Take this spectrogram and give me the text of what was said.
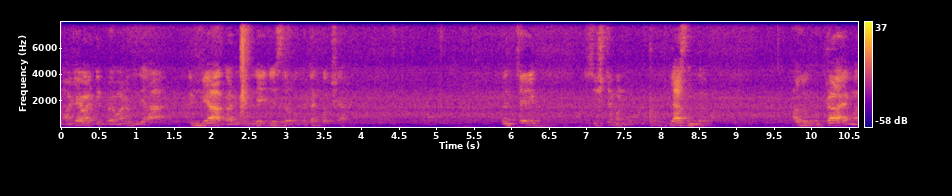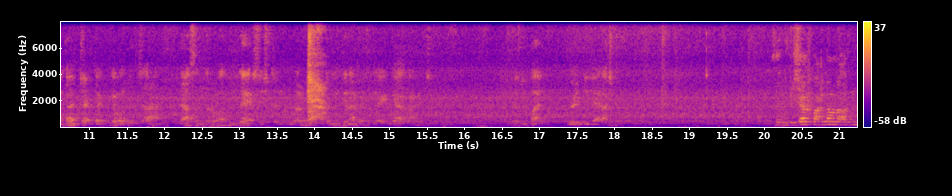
माझ्या वाटीप्रमाणे उद्या इंडिया आघाडीतले जे सर्व घटक पक्ष आहेत त्यांचे एक शिष्टमंडळ या संदर्भात हा जो घोटाळा आहे मतांच्या टक्केवारीचा त्या संदर्भात उद्या एक शिष्टमंडळ राष्ट्रपतींना भेटलं आघाडीचे दुपारी वेळ दिल्या राष्ट्रपती. विशाल पाटलावर अजून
